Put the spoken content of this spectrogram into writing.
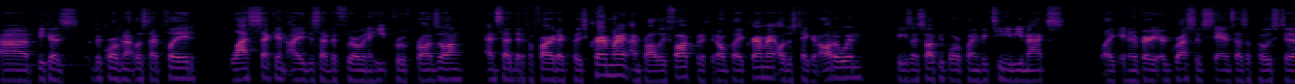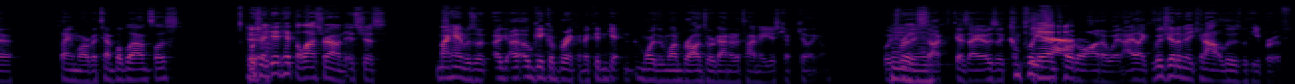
uh, because the Corviknight list I played last second I decided to throw in a heat proof Bronzong and said that if a fire deck plays Cramorant, I'm probably fucked. But if they don't play Cramorant, I'll just take an auto win because I saw people were playing Victini VMAX like in a very aggressive stance as opposed to playing more of a Temple Blounds list, which Yeah. I did hit the last round. It's just my hand was a, a, a giga brick and I couldn't get more than one Bronzor down at a time. And he just kept killing them, which really Hmm. sucked because I it was a complete Yeah. total auto win. I like legitimately cannot lose with heat proof.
